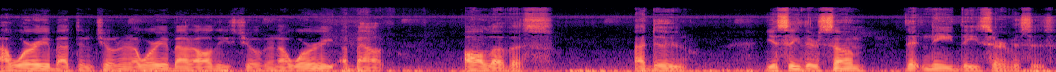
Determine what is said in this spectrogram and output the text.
I worry about them children. I worry about all these children. I worry about all of us. I do. You see, there's some that need these services.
